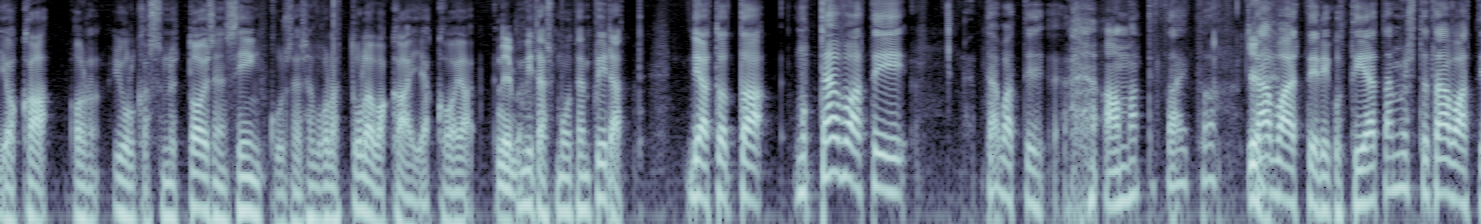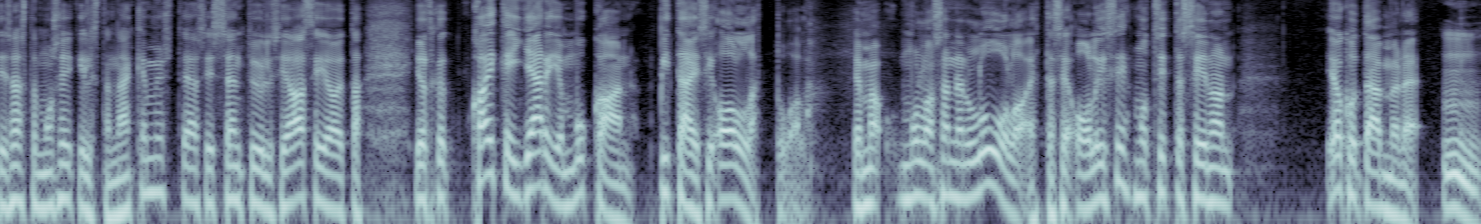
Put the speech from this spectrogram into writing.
joka on julkaissut nyt toisen sinkkunsa se voi olla tuleva Kaijako ja niin. mitäs muuten pidätte. Ja tota, mutta tämä vaatii, tämä vaatii ammattitaitoa, Kyllä. tämä vaatii niinku tietämystä, tämä vaatii sellaista musiikillista näkemystä ja siis sen tyylisiä asioita, jotka kaiken järjen mukaan pitäisi olla tuolla. Ja mä, mulla on sellainen luulo, että se olisi, mutta sitten siinä on joku tämmöinen mm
